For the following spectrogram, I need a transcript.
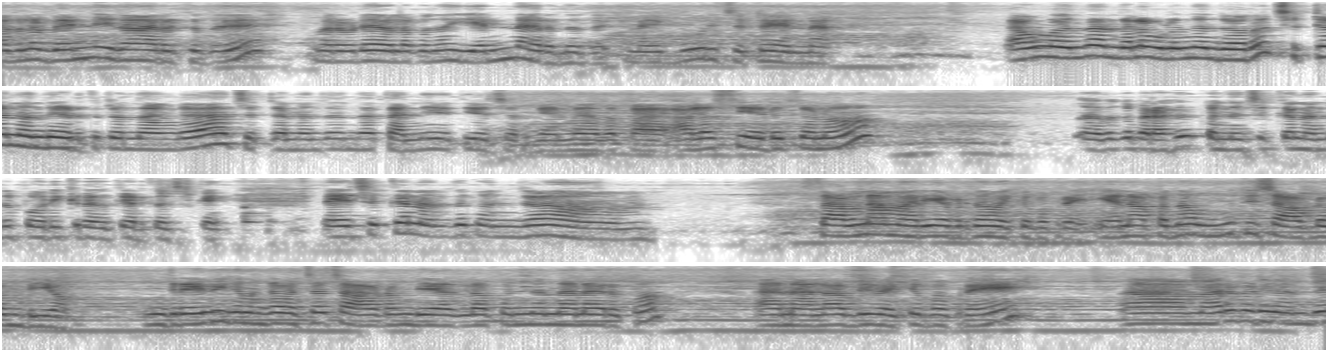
அதில் வெண்ணி தான் இருக்குது. மறுபடியும் அதில் கொஞ்சம் எண்ணெய் இருந்தது. இன்னைக்கு பூரிச்சிட்டு எண்ணெய். அவங்க வந்து அந்தளவு உளுந்தஞ்சோறும் சிக்கன் வந்து எடுத்துகிட்டு வந்தாங்க. சிக்கன் வந்து இந்த தண்ணி ஊற்றி வச்சுருக்கேன். அதை க அலசி எடுக்கணும். அதுக்கு பிறகு கொஞ்சம் சிக்கன் வந்து பொரிக்கிறதுக்கு எடுத்து வச்சுருக்கேன். நான் சிக்கன் வந்து கொஞ்சம் சல்னா மாதிரி அப்படி தான் வைக்க போகிறேன் ஏன்னா அப்போ தான் ஊற்றி சாப்பிட முடியும். கிரேவி கணக்காக வச்சா சாப்பிட முடியாதுல கொஞ்சம் தானே இருக்கும். அதனால் அப்படி வைக்க போகிறேன் மறுபடியும் வந்து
